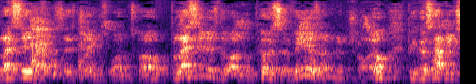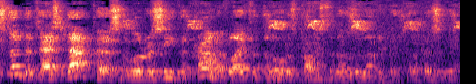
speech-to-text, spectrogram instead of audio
Blessed, says James 1.12, blessed is the one who perseveres under trial, because having stood the test, that person will receive the crown of life that the Lord has promised to those who love him. But to persevere.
